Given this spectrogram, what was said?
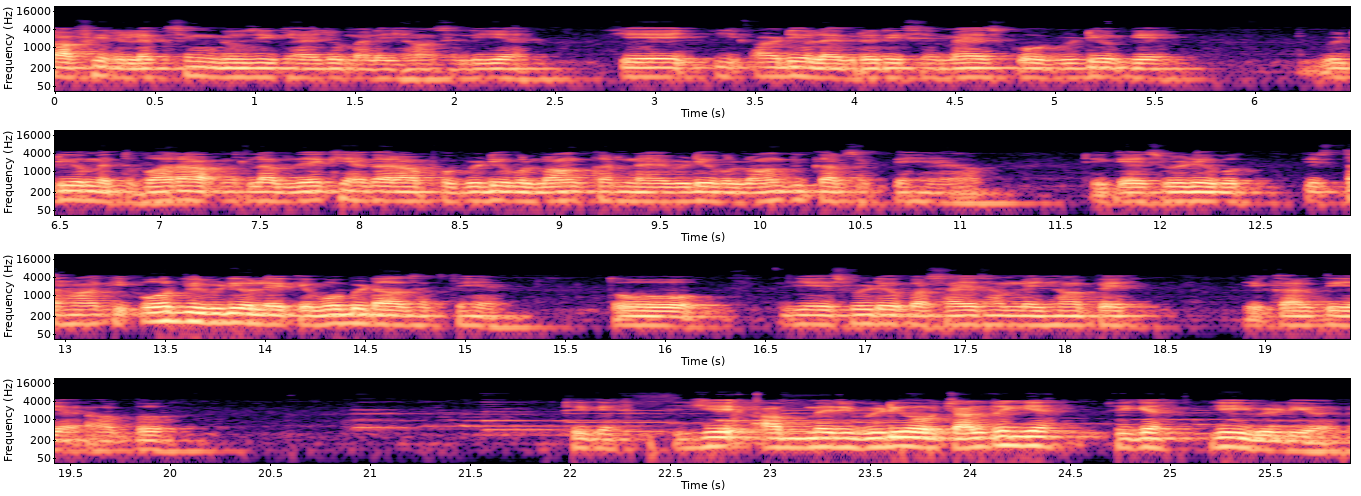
काफ़ी रिलैक्सिंग म्यूज़िक है जो मैंने यहाँ से लिया है। ये ऑडियो लाइब्रेरी से मैं इसको वीडियो के वीडियो में दोबारा मतलब देखें, अगर आपको वीडियो को लॉन्ग करना है वीडियो को लॉन्ग भी कर सकते हैं आप, ठीक है? इस वीडियो को इस तरह की और भी वीडियो लेके वो भी डाल सकते हैं। तो ये इस वीडियो का साइज़ हमने यहाँ पे ये कर दिया है अब, ठीक है? ये अब मेरी वीडियो चल रही है, ठीक है? यही वीडियो है।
